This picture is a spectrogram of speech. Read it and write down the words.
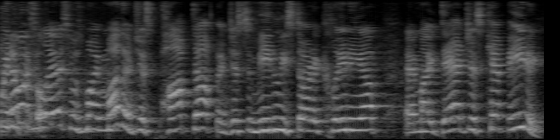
We know what's hilarious was my mother just popped up and just immediately started cleaning up, and my dad just kept eating.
